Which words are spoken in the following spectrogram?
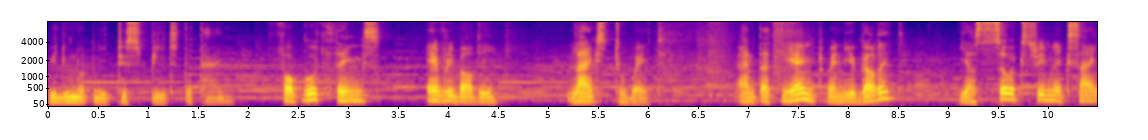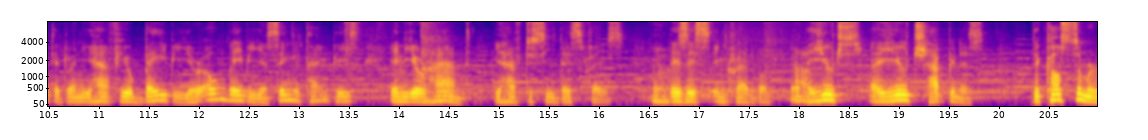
we do not need to speed the time. For good things, everybody likes to wait. And at the end, when you got it, you're so extremely excited when you have your baby, your own baby, your single timepiece in your hand. You have to see this face. Yeah. This is incredible. Yeah. A huge, a huge happiness. The customer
